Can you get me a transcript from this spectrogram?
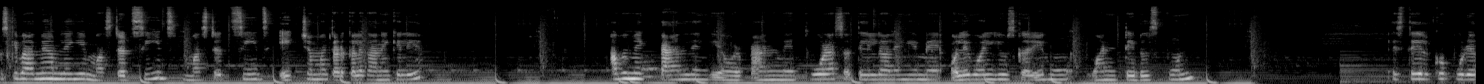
उसके बाद में हम लेंगे मस्टर्ड सीड्स मस्टर्ड सीड्स एक चम्मच तड़का लगाने के लिए। अब हम एक पैन लेंगे और पैन में थोड़ा सा तेल डालेंगे। मैं ऑलिव ऑयल यूज़ कर रही हूँ वन टेबल स्पून इस तेल को पूरे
